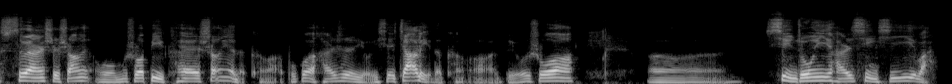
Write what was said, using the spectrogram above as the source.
虽然是商，我们说避开商业的坑啊，不过还是有一些家里的坑啊。比如说，呃，信中医还是信西医吧，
